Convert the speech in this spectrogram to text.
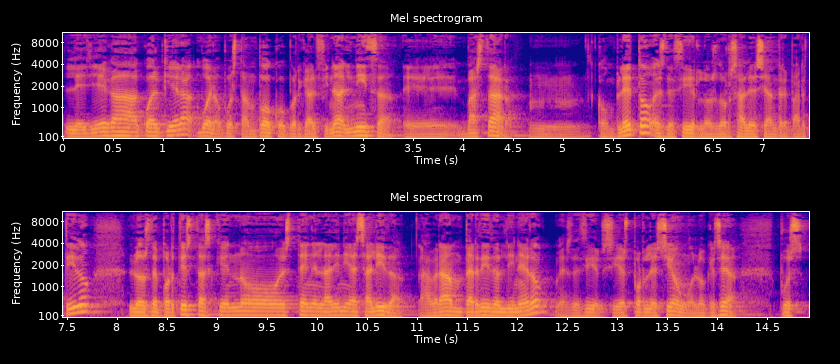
le llega a cualquiera, bueno, pues tampoco, porque al final Niza eh, va a estar mm, completo, es decir, los dorsales se han repartido, los deportistas que no estén en la línea de salida habrán perdido el dinero, es decir, si es por lesión o lo que sea, pues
